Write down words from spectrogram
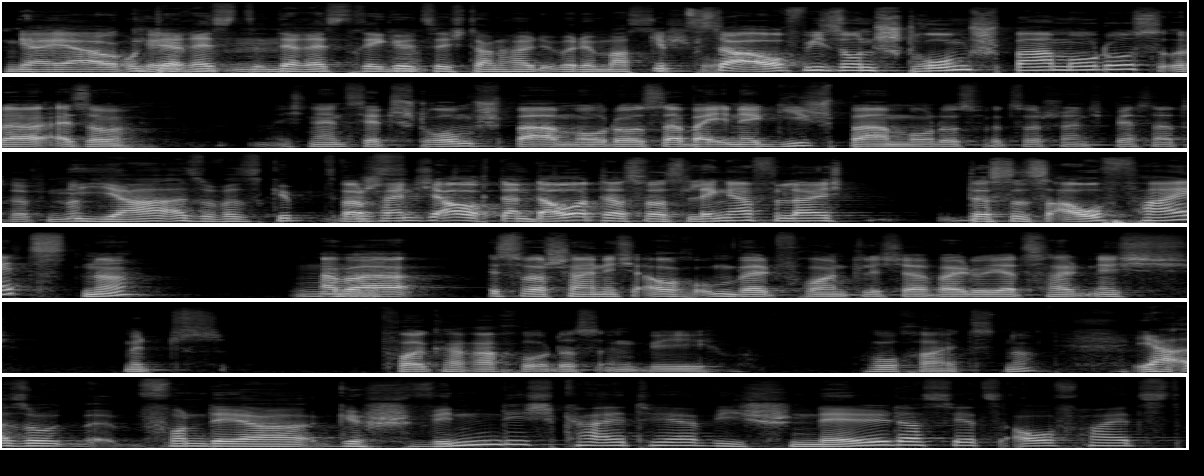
Ja, ja, okay. Und der Rest, der Rest regelt sich dann halt über den Massenstrom. Gibt's da auch wie so einen Stromsparmodus? Oder also, ich nenne es jetzt Stromsparmodus, aber Energiesparmodus wird es wahrscheinlich besser treffen, ne? Ja, also was gibt Wahrscheinlich auch. Dann dauert das was länger vielleicht, dass es aufheizt, ne? Aber ist wahrscheinlich auch umweltfreundlicher, weil du jetzt halt nicht mit Vollkaracho das irgendwie hochheizt, ne? Ja, also äh, von der Geschwindigkeit her, wie schnell das jetzt aufheizt,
